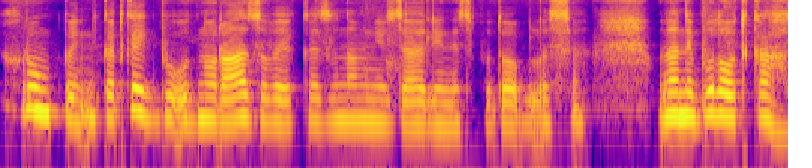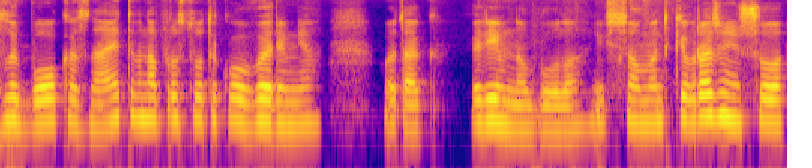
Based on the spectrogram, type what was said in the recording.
хрумпенька, така якби одноразова, якась вона мені взагалі не сподобалася. Вона не була така глибока, знаєте, вона просто такого вирівня, отак, рівно була. І все. У мене таке враження, що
